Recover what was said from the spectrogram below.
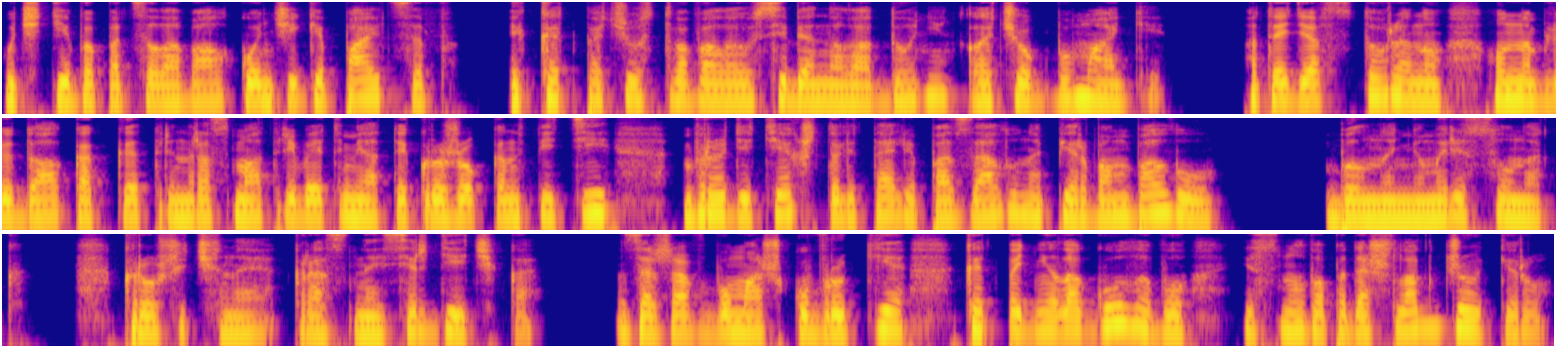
учтиво поцеловал кончики пальцев, и Кэт почувствовала у себя на ладони клочок бумаги. Отойдя в сторону, он наблюдал, как Кэтрин рассматривает мятый кружок конфетти, вроде тех, что летали по залу на первом балу. Был на нем рисунок. Крошечное красное сердечко. Зажав бумажку в руке, Кэт подняла голову и снова подошла к Джокеру.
